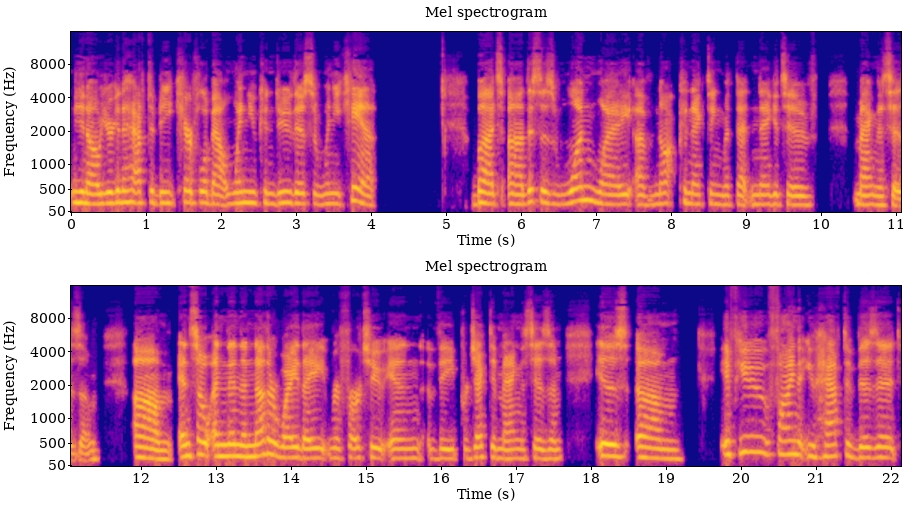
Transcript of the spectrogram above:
you know, you're going to have to be careful about when you can do this and when you can't. But uh, this is one way of not connecting with that negative magnetism. Um, and so, and then another way they refer to in the projected magnetism is um, if you find that you have to visit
